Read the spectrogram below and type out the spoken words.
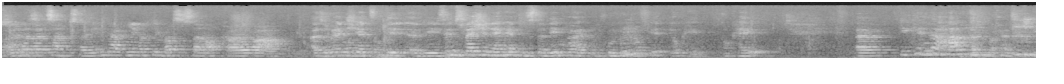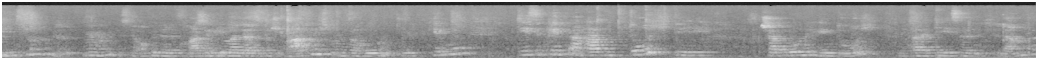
Einerseits haben wir es daneben gehalten, je nachdem, was es dann auch gerade war. Also wenn ich jetzt die, äh, die Sitzfläche nehme, hätten Sie es daneben gehalten und fotografiert? Okay, okay. Äh, die Kinder haben, also man kann es verschiedenes machen, ne? ist ja auch wieder eine Frage, wie man das versprachlicht und warum mit Kindern. Diese Kinder haben durch die Schablone hindurch äh, diese Lampe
